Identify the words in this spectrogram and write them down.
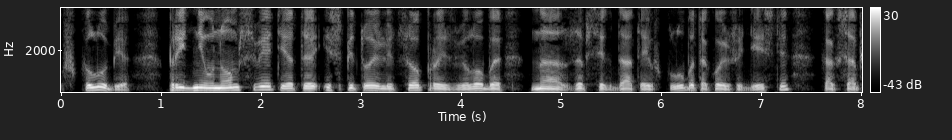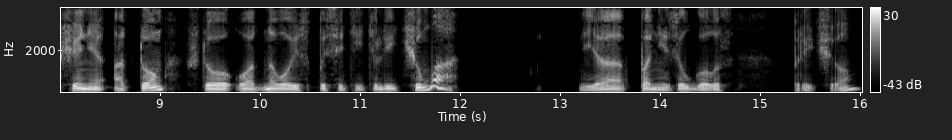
в клубе. При дневном свете это испятое лицо произвело бы на завсегдатаев клуба такое же действие, как сообщение о том, что у одного из посетителей чума. Я понизил голос. «Причем?»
